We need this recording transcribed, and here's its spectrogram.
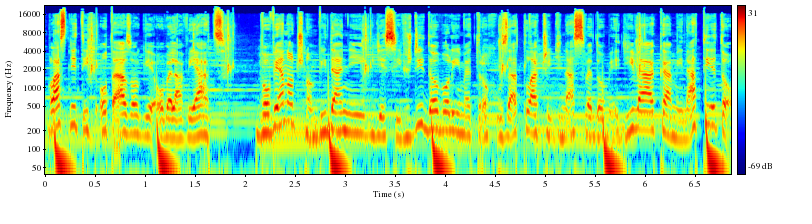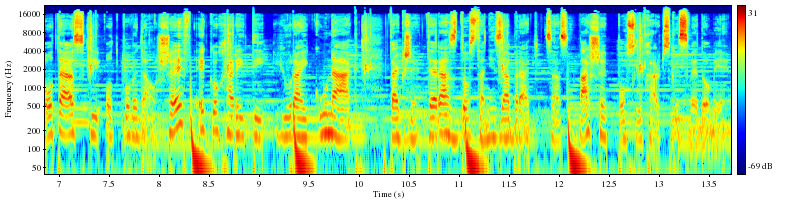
Vlastne tých otázok je oveľa viac. Vo Vianočnom vydaní, kde si vždy dovolíme trochu zatlačiť na svedomie diváka, mi na tieto otázky odpovedal šéf Ekocharity Juraj Kunák, takže teraz dostane zabrať za vaše poslucháčske svedomie.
